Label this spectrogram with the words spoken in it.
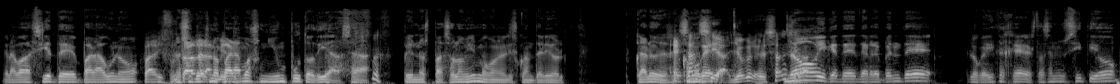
graba siete para uno. Para disfrutar Nosotros no paramos ni un puto día. O sea, pero nos pasó lo mismo con el disco anterior. Claro, es, Es como que- ansia, yo creo es ansia. no, y que te- de repente, lo que dice Ger, estás en un sitio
